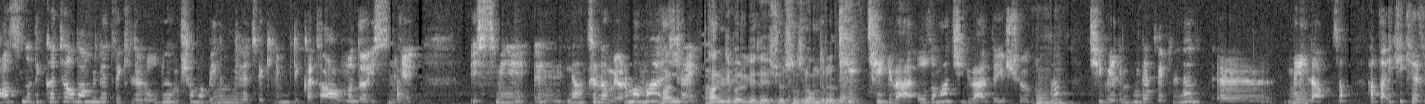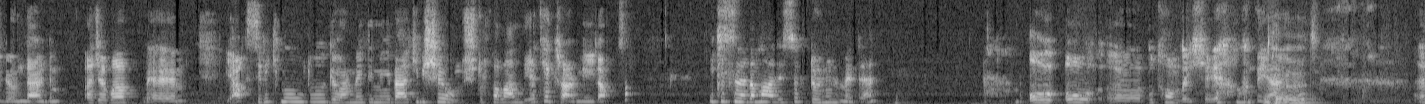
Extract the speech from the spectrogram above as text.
Aslında dikkate alan milletvekilleri oluyormuş ama benim milletvekilim dikkate almadı. İsmini ismini e, hatırlamıyorum ama hangi, şey hangi bölgede yaşıyorsunuz Londra'da? Çigvel. O zaman Çigvel'de yaşıyordum ben. Çigvel'in milletvekiline e, mail attım. Hatta iki kez gönderdim. Acaba e, bir aksilik mi oldu, görmedi mi, belki bir şey olmuştur falan diye tekrar mail attım. İkisine de maalesef dönülmedi. O, o e, buton da işe yaramadı yani. evet. E,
